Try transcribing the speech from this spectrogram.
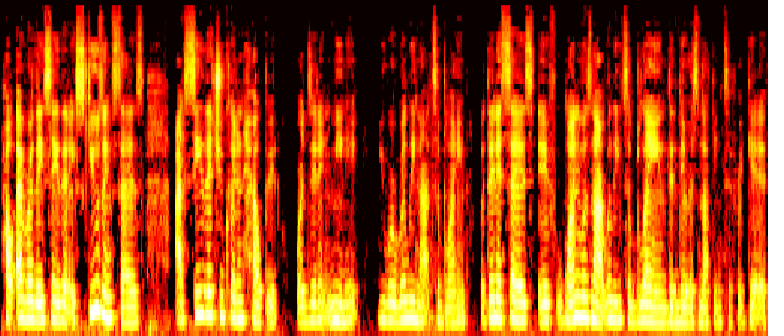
However, they say that excusing says, I see that you couldn't help it or didn't mean it you were really not to blame. But then it says if one was not really to blame, then there is nothing to forgive.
